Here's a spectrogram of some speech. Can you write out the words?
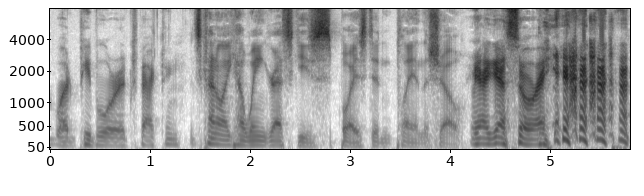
what people were expecting. It's kind of like how Wayne Gretzky's boys didn't play in the show. Yeah, I guess so. Right?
